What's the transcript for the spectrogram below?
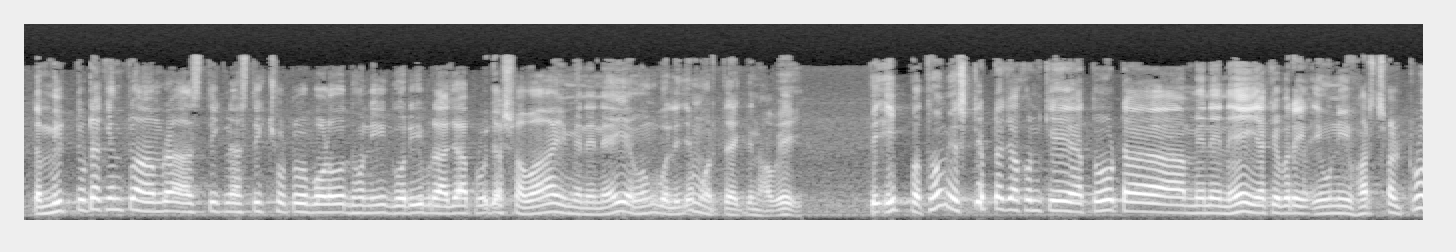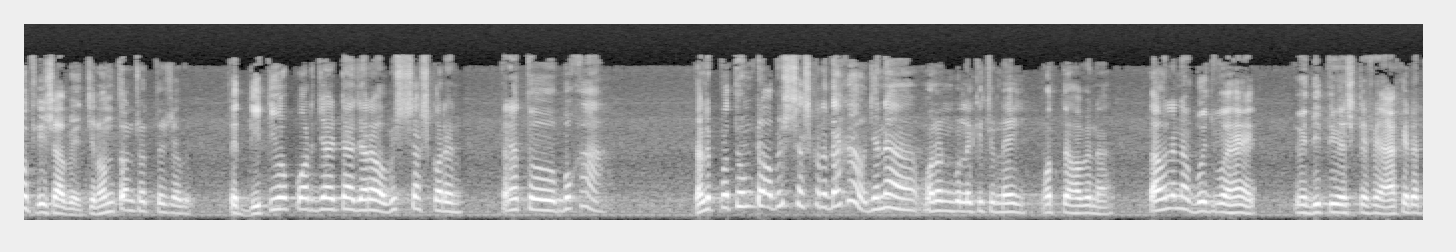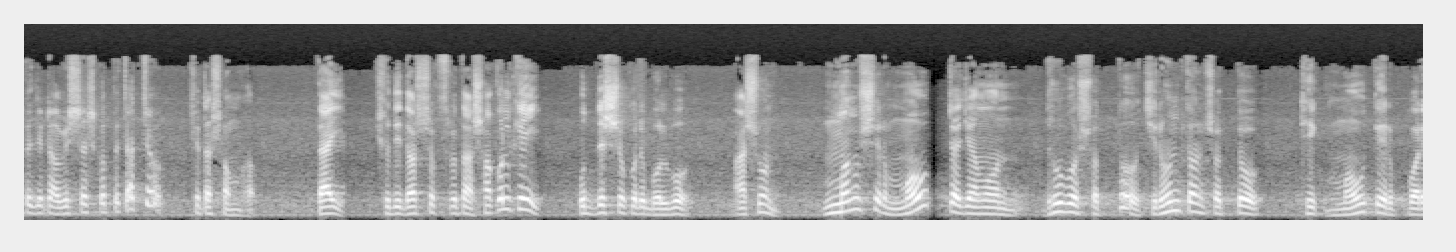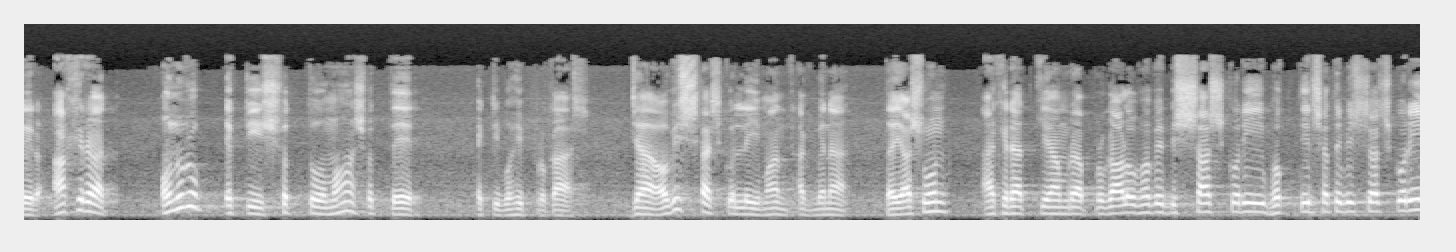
তা মৃত্যুটা কিন্তু আমরা আস্তিক নাস্তিক ছোট বড় ধনী গরিব রাজা প্রজা সবাই মেনে নেই এবং বলি যে মরতে একদিন হবেই। তো তো এই প্রথম স্টেপটা যখন কে এতটা মেনে নেই একেবারে ইউনিভার্সাল ট্রুথ হিসাবে চিরন্তন সত্য হিসাবে তো দ্বিতীয় পর্যায়টা যারা অবিশ্বাস করেন তারা তো বোকা। তাহলে প্রথমটা অবিশ্বাস করে দেখাও যে না, মরণ বলে কিছু নেই, মরতে হবে না। তাহলে না বুঝব হ্যাঁ তুমি দ্বিতীয় স্টেপে আখেরাতে যেটা অবিশ্বাস করতে চাচ্ছ, সেটা সম্ভব। তাই শুধু দর্শক, শ্রোতা সকলকেই উদ্দেশ্য করে বলব, আসুন মানুষের মৌতটা যেমন ধ্রুব সত্য, চিরন্তন সত্য, ঠিক মৌতের পরের আখেরাত অনুরূপ একটি সত্য, মহাসত্যের একটি বহিঃপ্রকাশ। যা অবিশ্বাস করলে ইমান থাকবে না। তাই আসুন, আখেরাতকে আমরা প্রগাঢ়ভাবে বিশ্বাস করি, ভক্তির সাথে বিশ্বাস করি,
